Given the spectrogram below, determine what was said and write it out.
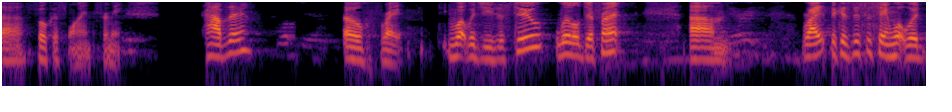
uh, focus line for me. Have they? Oh, right. What would Jesus do? A little different, um, right? Because this is saying what would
